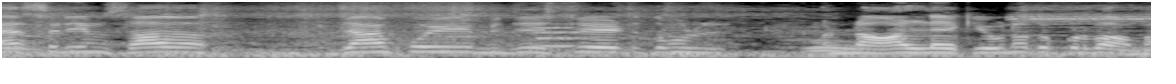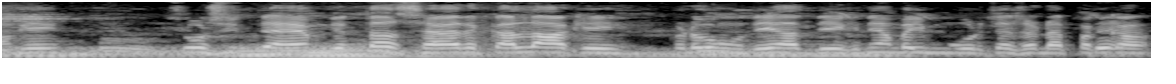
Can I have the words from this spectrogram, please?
ਐਸਡੀਐਮ ਸਾਹਿਬ ਜਾਂ ਕੋਈ ਮੈਜਿਸਟ੍ਰੇਟ ਤੋਂ ਨਾਲ ਲੈ ਕੇ ਉਹਨਾਂ ਤੋਂ ਕਢਵਾਵਾਂਗੇ। ਸੋ ਅਸੀਂ ਟਾਈਮ ਦਿੱਤਾ ਸ਼ਾਇਦ ਕੱਲ ਆ ਕੇ ਕਢਵਾਉਂਦੇ ਆ ਦੇਖਦੇ ਆ ਬਈ ਮੋਰਚਾ ਸਾਡਾ ਪੱਕਾ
